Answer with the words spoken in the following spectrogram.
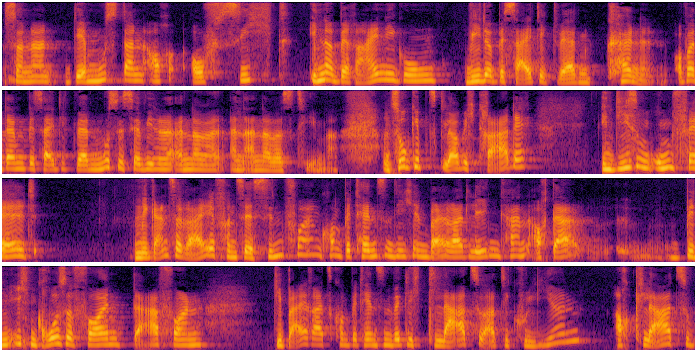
sondern der muss dann auch auf Sicht in der Bereinigung wieder beseitigt werden können. Ob er dann beseitigt werden muss, ist ja wieder ein, anderer, ein anderes Thema. Und so gibt's, glaube ich, gerade in diesem Umfeld eine ganze Reihe von sehr sinnvollen Kompetenzen, die ich in den Beirat legen kann. Auch da bin ich ein großer Freund davon, die Beiratskompetenzen wirklich klar zu artikulieren, auch klar zu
